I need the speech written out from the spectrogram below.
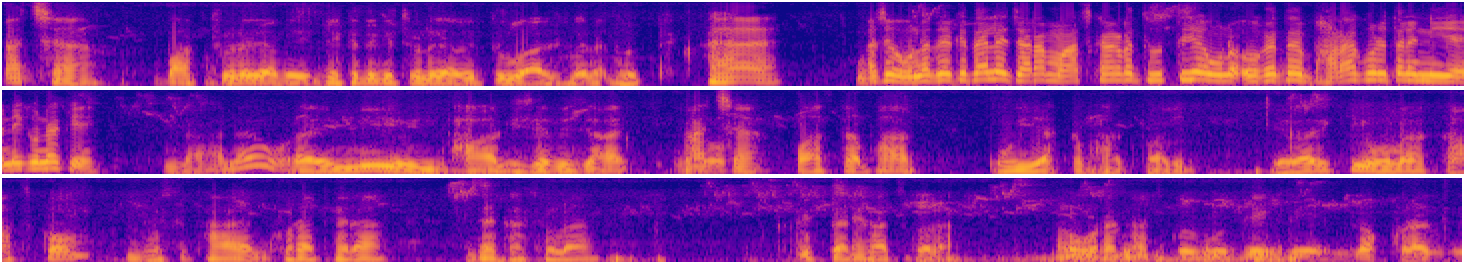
আচ্ছা। বাঘ চলে যাবে দেখে দেখে চলে যাবে তুই আসবে না ধরতে। হ্যাঁ। আচ্ছা ওনাদেরকে তাহলে যারা মাছ কাঁকড়া ধরতে যায় ওখানে তাহলে ভাড়া করে তাহলে নিয়ে যায় নাকি ওনাকে? না না ওরা এমনি ওই ভাগ হিসেবে যায়। আচ্ছা। পাঁচটা ভাগ ওই একটা ভাগ পাবে। এবারে কি ওনার কাজ কম? বসে থাকা ঘোরাফেরা দেখাশোনা টুকটাক আচ্ছা। কাজ করা। ওরা কাজ করবে দেখবে লক্ষ্য রাখবে।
